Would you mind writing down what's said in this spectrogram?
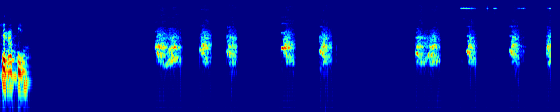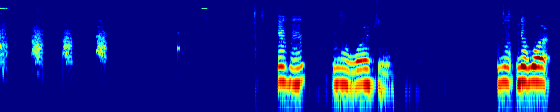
Qué rápido. Ajá. No working. No, no work.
